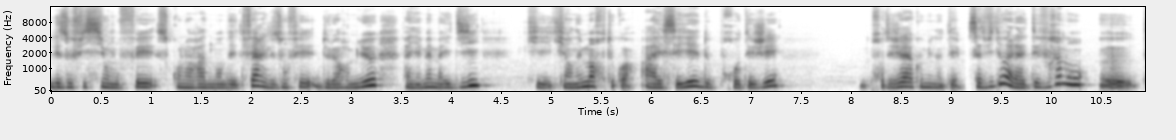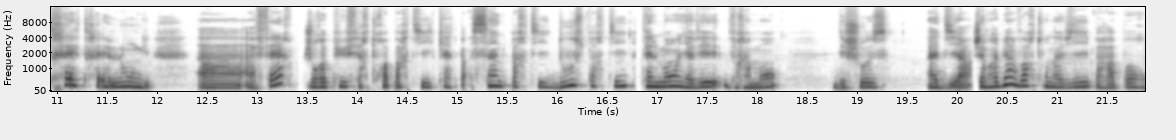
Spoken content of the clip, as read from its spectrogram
les officiers ont fait ce qu'on leur a demandé de faire, ils ont fait de leur mieux. Enfin, il y a même Heidi qui, en est morte, quoi, à essayer de protéger, la communauté. Cette vidéo, elle a été vraiment euh, très très longue à, faire. J'aurais pu faire trois parties, quatre, cinq parties, douze parties, tellement il y avait vraiment des choses à dire. J'aimerais bien avoir ton avis par rapport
